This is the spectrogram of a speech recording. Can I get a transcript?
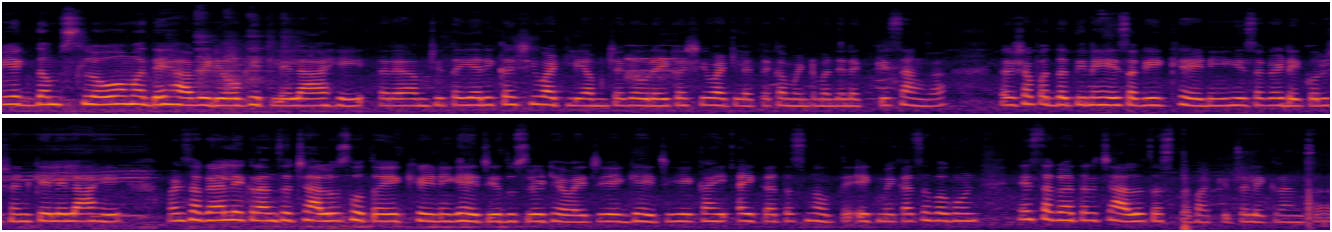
मी एकदम स्लोमध्ये हा व्हिडिओ घेतलेला आहे. तर आमची तयारी कशी वाटली आमच्या गौराई कशी वाटल्या ते कमेंटमध्ये नक्की सांगा. तर अशा पद्धतीने हे सगळी खेळणी हे सगळं डेकोरेशन केलेलं आहे. पण सगळ्या लेकरांचं चालूच होतं एक खेळणी घ्यायची दुसरी ठेवायची एक घ्यायची हे काही ऐकतच नव्हते. एकमेकाचं बघून हे सगळं तर चालूच असतं बाकीचं लेकरांचं.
